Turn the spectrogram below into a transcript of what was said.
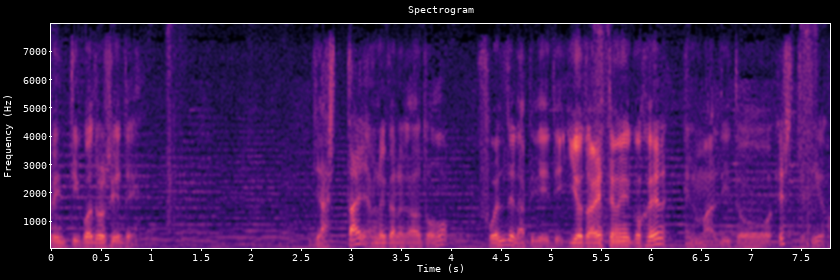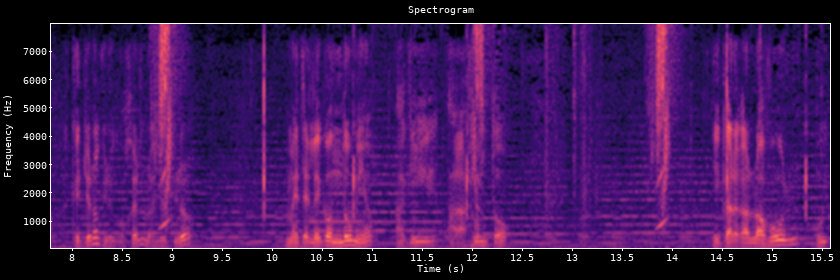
24-7. Ya está, ya me lo he cargado todo. Fue el de Lapidity. Y otra vez tengo que coger el maldito este, tío. Es que yo no quiero cogerlo, yo quiero meterle condumio aquí al asunto. Y cargarlo a full. Uy,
